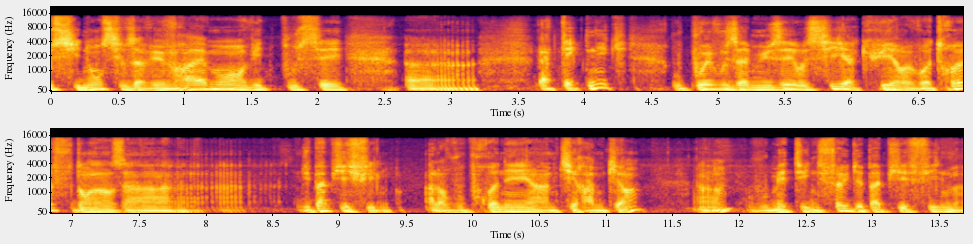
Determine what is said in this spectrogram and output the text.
Ou sinon, si vous avez vraiment envie de pousser euh, la technique, vous pouvez vous amuser aussi à cuire votre œuf dans un, du papier film. Alors vous prenez un petit ramequin, hein, vous mettez une feuille de papier film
